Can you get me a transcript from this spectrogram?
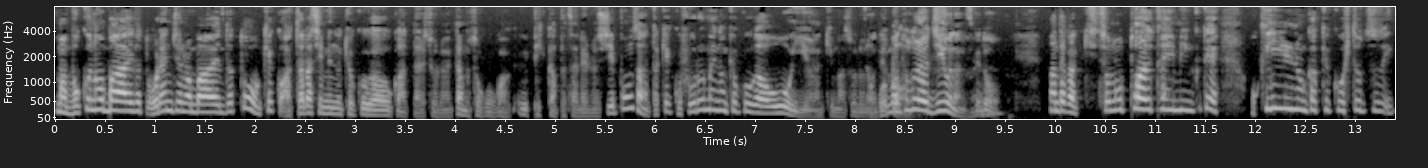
まあ僕の場合だと、オレンジの場合だと結構新しめの曲が多かったりするので、多分そこがピックアップされるし、ポンさんだったら結構古めの曲が多いような気がするので、まあそれは自由なんですけど、まあだから、そのとあるタイミングで、お気に入りの楽曲を一つ、一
